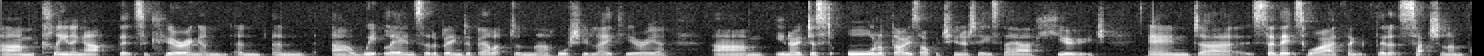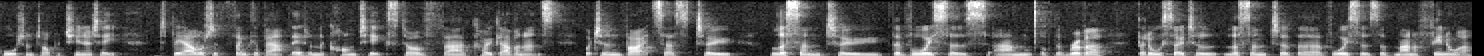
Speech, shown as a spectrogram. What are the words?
um, cleaning up that's occurring in, in, in uh, wetlands that are being developed in the Horseshoe Lake area. Um, you know, just all of those opportunities, they are huge. And uh, so that's why I think that it's such an important opportunity to be able to think about that in the context of uh, co governance, which invites us to listen to the voices um, of the river, but also to listen to the voices of mana whenua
